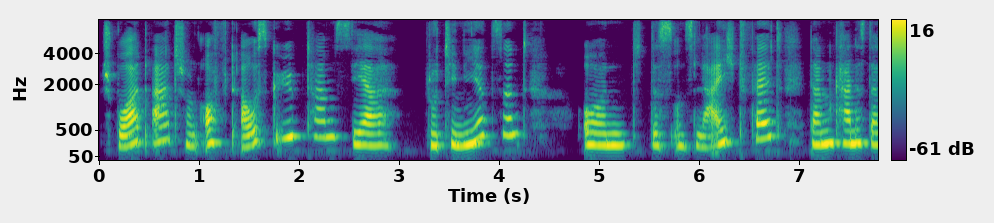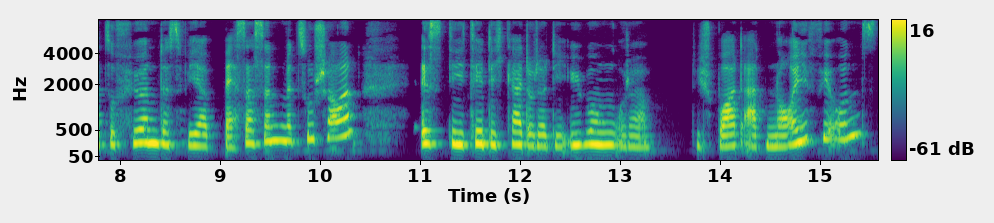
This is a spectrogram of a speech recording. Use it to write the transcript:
Sportart schon oft ausgeübt haben, sehr routiniert sind und das uns leicht fällt, dann kann es dazu führen, dass wir besser sind mit Zuschauern. Ist die Tätigkeit oder die Übung oder die Sportart neu für uns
